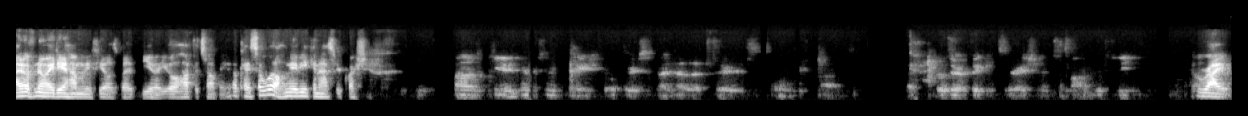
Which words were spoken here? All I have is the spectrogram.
I have no idea how many fields, but you know, you'll have to tell me. Okay, so Will, maybe you can ask your question. Um, you mention phase filters, I know that there's, those are a big consideration in tomography. Um, Right.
